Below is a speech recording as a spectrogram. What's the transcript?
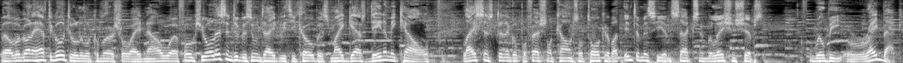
Well, we're going to have to go to a little commercial right now. Uh, folks, you are listening to Gesundheit with Jacobus. My guest, Dana Miquelle, licensed clinical professional counsel, talking about intimacy and sex and relationships. We'll be right back.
